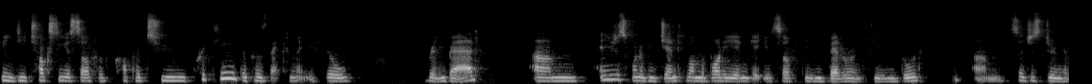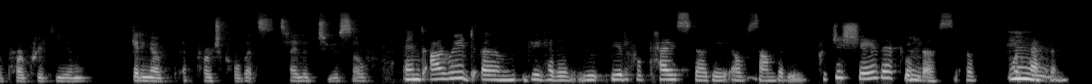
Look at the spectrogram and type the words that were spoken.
be detoxing yourself of copper too quickly because that can make you feel really bad. Um, and you just want to be gentle on the body and get yourself feeling better and feeling good. Um, so just doing it appropriately and getting a, a, protocol that's tailored to yourself. And I read um, you had a beautiful case study of somebody. Could you share that with mm. us of what mm. happened?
